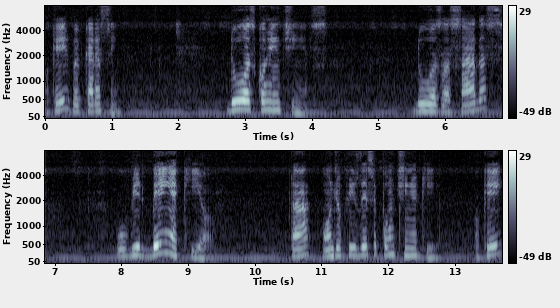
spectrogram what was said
ok? Vai ficar assim. Duas correntinhas, duas laçadas, vou vir bem aqui, ó, tá? Onde eu fiz esse pontinho aqui, ok?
